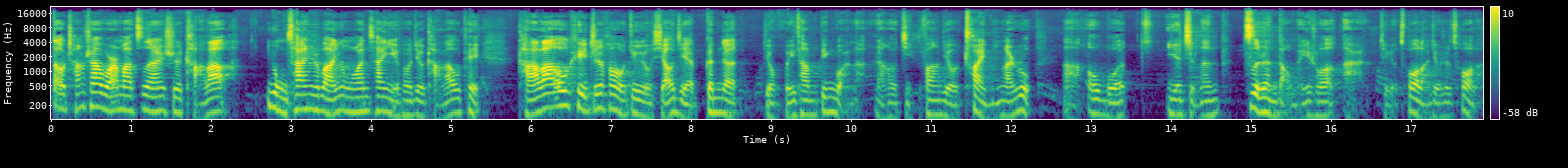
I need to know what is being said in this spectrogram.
到长沙玩嘛，自然是卡拉用餐是吧？用完餐以后就卡拉 OK，卡拉 OK 之后就有小姐跟着就回他们宾馆了，然后警方就踹门而入。啊，欧博也只能自认倒霉，说啊，这个错了就是错了。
